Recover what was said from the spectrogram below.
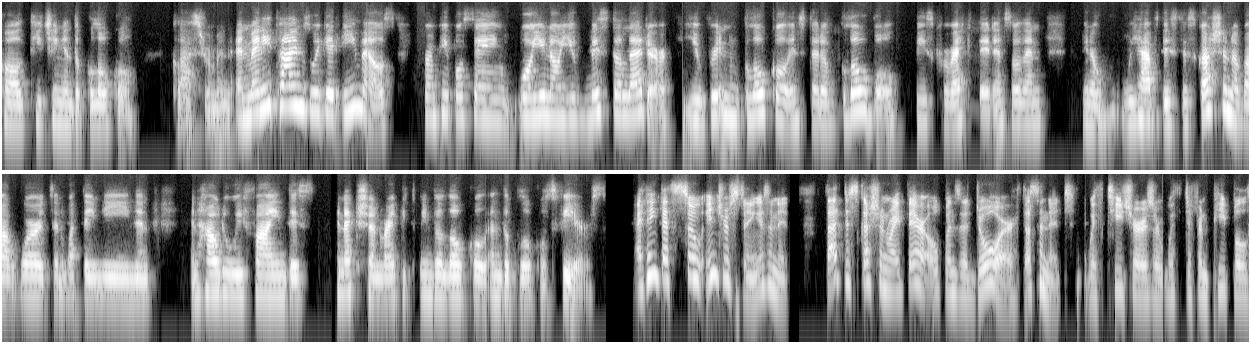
called Teaching in the Glocal Classroom. And, and many times we get emails from people saying, well, you know, you've missed a letter. You've written glocal instead of global. Please correct it. And so then, you know, we have this discussion about words and what they mean and, and how do we find this connection, right, between the local and the global spheres. I think that's so interesting, isn't it? That discussion right there opens a door, doesn't it, with teachers or with different people.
